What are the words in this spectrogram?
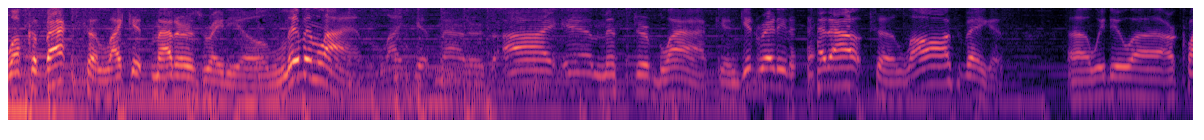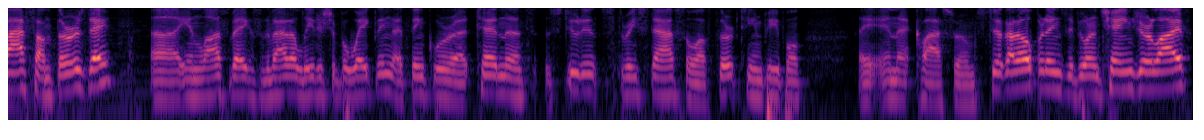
Welcome back to Like It Matters Radio. Living life like it matters. I am Mr. Black and get ready to head out to Las Vegas. Uh, we do uh, our class on Thursday uh, in Las Vegas, Nevada, Leadership Awakening. I think we're at 10 uh, students, three staff, so we'll have 13 people uh, in that classroom. Still got openings if you want to change your life.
